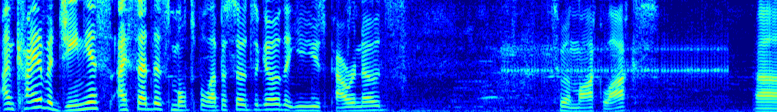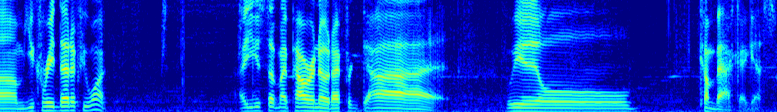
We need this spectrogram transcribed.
I'm kind of a genius. I said this multiple episodes ago that you use power nodes to unlock locks. Um, you can read that if you want. I used up my power node. I forgot. We'll come back, I guess,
